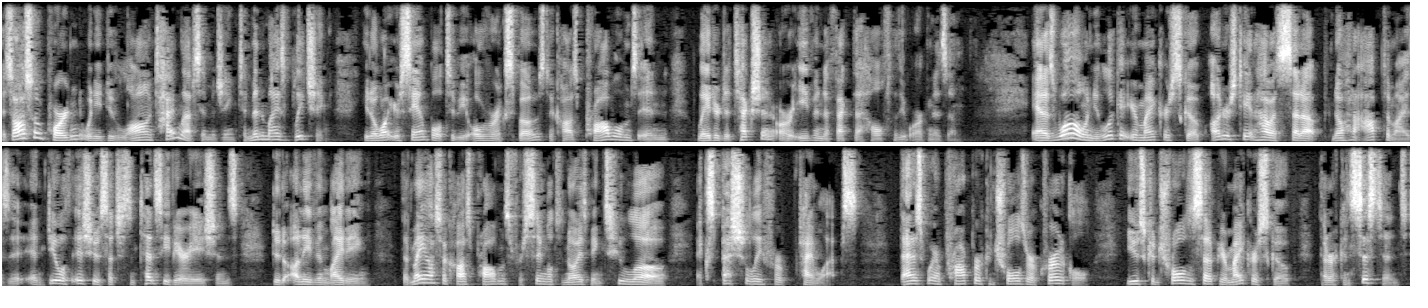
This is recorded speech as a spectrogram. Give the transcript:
It's also important when you do long time-lapse imaging to minimize bleaching. You don't want your sample to be overexposed to cause problems in later detection or even affect the health of the organism. And as well, when you look at your microscope, understand how it's set up, know how to optimize it, and deal with issues such as intensity variations due to uneven lighting that may also cause problems for signal to noise being too low, especially for time-lapse. That is where proper controls are critical. Use controls to set up your microscope that are consistent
